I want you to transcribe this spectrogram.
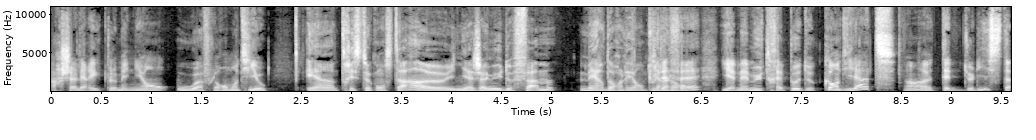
à Archal-Éric ou à Florent Montillo. Et un triste constat, euh, il n'y a jamais eu de femme maire d'Orléans. Tout à fait. Il y a même eu très peu de candidates, hein, tête de liste.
